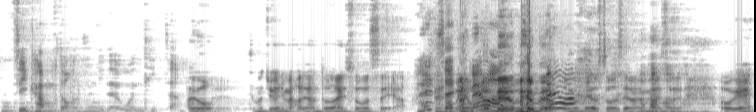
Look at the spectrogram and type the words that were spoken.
你自己看不懂是你的问题，这样。哎呦，怎么觉得你们好像都在说谁啊？哎，谁没有没有啊没有没有没有，我们没有说谁，我们没有说谁。OK，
